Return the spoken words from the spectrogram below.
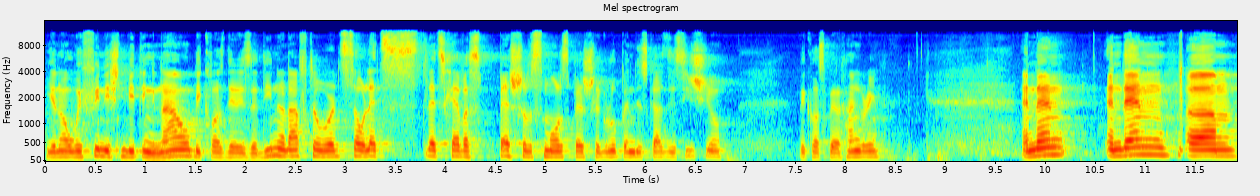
you know, we finished meeting now because there is a dinner afterwards, so let's, let's have a special, small special group and discuss this issue because we're hungry. And then, and then, um,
